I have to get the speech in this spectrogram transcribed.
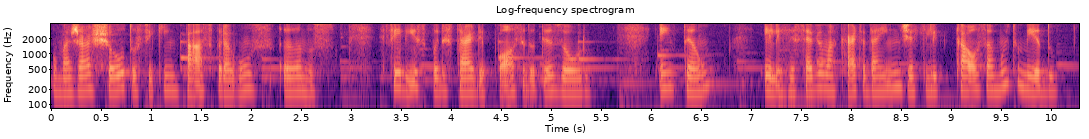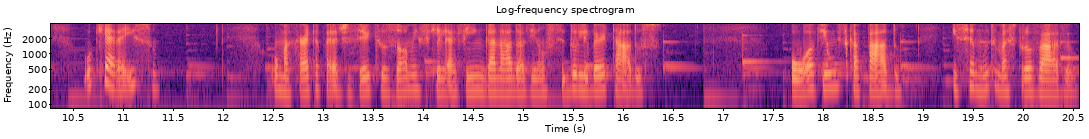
O Major Chouto fica em paz por alguns anos, feliz por estar de posse do tesouro. Então, ele recebe uma carta da Índia que lhe causa muito medo. O que era isso? Uma carta para dizer que os homens que ele havia enganado haviam sido libertados. Ou haviam escapado, Isso é muito mais provável,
